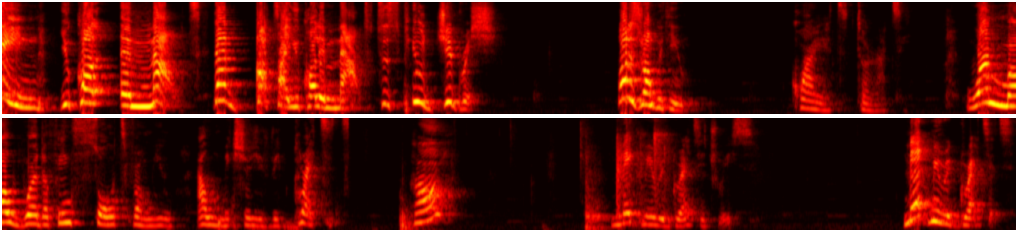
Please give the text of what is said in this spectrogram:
thing you call a mouth, that gutter you call a mouth, to spew gibberish. What is wrong with you? Quiet, Dorothy. One more word of insult from you, I will make sure you regret it. Huh? Make me regret it, Reese. Make me regret it.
